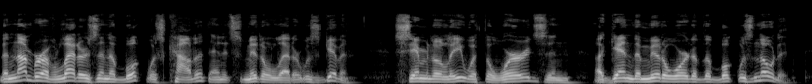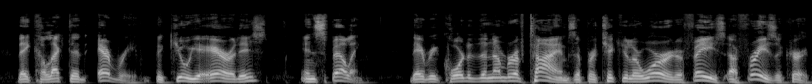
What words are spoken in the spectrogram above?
the number of letters in a book was counted and its middle letter was given. Similarly with the words, and again the middle word of the book was noted. They collected every peculiarities in spelling. They recorded the number of times a particular word or phrase, a phrase occurred.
